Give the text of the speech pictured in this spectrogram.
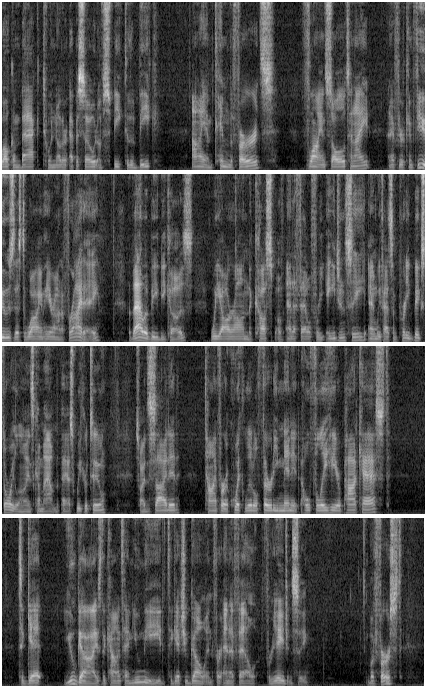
Welcome back to another episode of Speak to the Beak. I am Tim the Furds, flying solo tonight. And if you're confused as to why I'm here on a Friday, that would be because we are on the cusp of NFL free agency and we've had some pretty big storylines come out in the past week or two. So I decided time for a quick little 30 minute, hopefully, here podcast to get you guys the content you need to get you going for NFL free agency. But first,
